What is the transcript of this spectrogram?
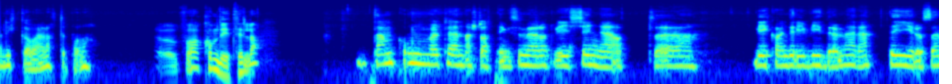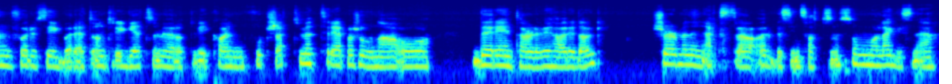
allikevel etterpå, da. Hva kom de til, da? De kom vel til en erstatning som gjør at vi kjenner at uh, vi kan drive videre med det. Det gir oss en forutsigbarhet og en trygghet som gjør at vi kan fortsette med tre personer og det reintallet vi har i dag. Sjøl med den ekstra arbeidsinnsatsen som må legges ned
